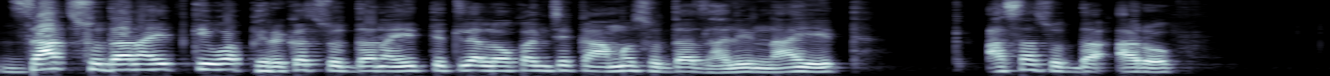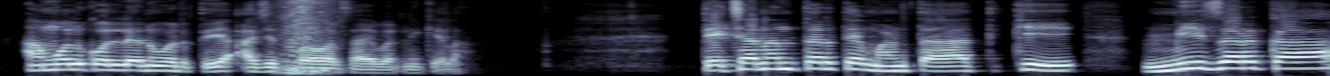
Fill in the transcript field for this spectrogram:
जात सुद्धा नाहीत किंवा फिरकत सुद्धा नाहीत. तिथल्या लोकांची कामं सुद्धा झाली नाहीत असा सुद्धा आरोप अमोल कोल्हेंवरती अजित पवार साहेबांनी केला. त्याच्यानंतर ते म्हणतात की मी जर का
